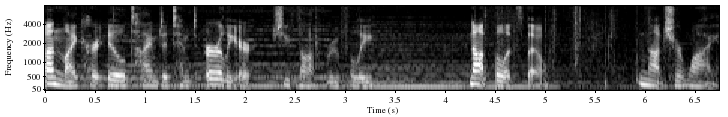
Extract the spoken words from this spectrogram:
Unlike her ill timed attempt earlier, she thought ruefully. Not bullets, though. Not sure why.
